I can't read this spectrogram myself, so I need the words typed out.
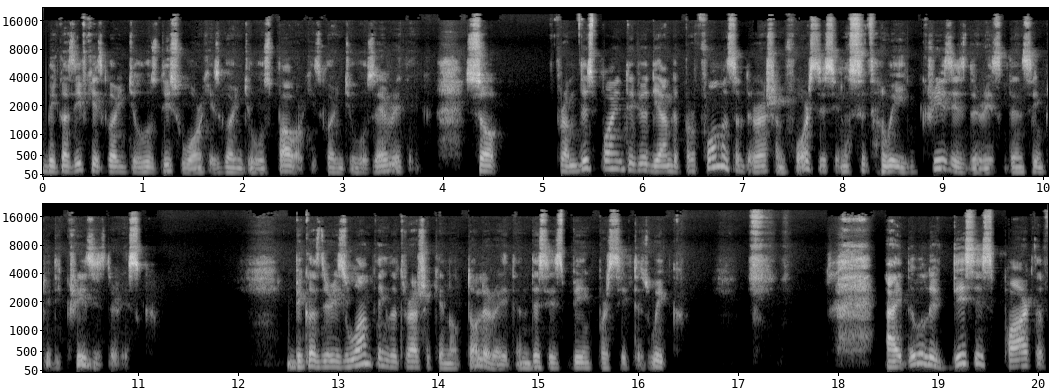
Because if he's going to lose this war, he's going to lose power, he's going to lose everything. So from this point of view, the underperformance of the Russian forces in a certain way increases the risk than simply decreases the risk. Because there is one thing that Russia cannot tolerate, and this is being perceived as weak. I do believe this is part of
